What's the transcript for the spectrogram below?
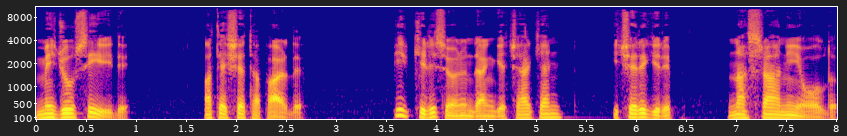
Mecusiydi. Ateşe tapardı. Bir kilise önünden geçerken içeri girip Nasrani oldu.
